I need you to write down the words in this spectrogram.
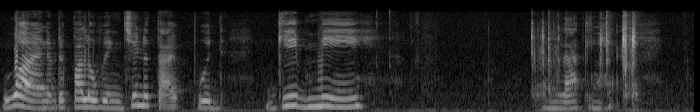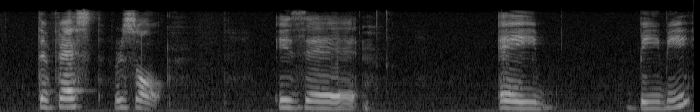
one of the following genotype would give me I'm lacking here the best result. Is it a BB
